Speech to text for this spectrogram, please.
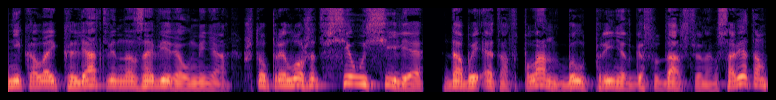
Николай клятвенно заверил меня, что приложит все усилия, дабы этот план был принят Государственным Советом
